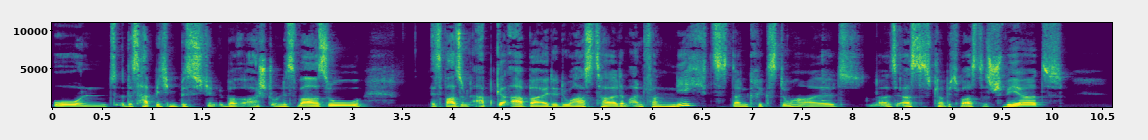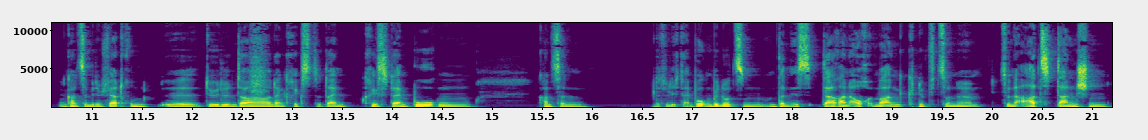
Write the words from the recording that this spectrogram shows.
Und das hat mich ein bisschen überrascht. Und es war so, es war so ein abgearbeitet. Du hast halt am Anfang nichts, dann kriegst du halt als erstes, glaube ich, war es das Schwert. Dann kannst du mit dem Schwert rumdödeln äh, da, dann kriegst du dein, kriegst du deinen Bogen, kannst dann natürlich deinen Bogen benutzen und dann ist daran auch immer angeknüpft so eine, so eine Art Dungeon,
